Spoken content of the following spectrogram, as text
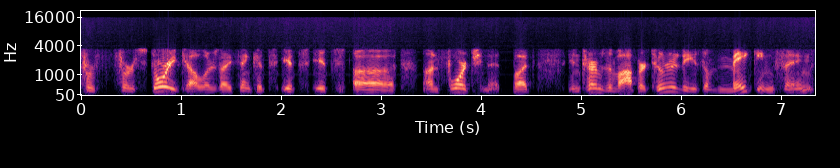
for for storytellers. I think it's it's it's uh, unfortunate, but in terms of opportunities of making things,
